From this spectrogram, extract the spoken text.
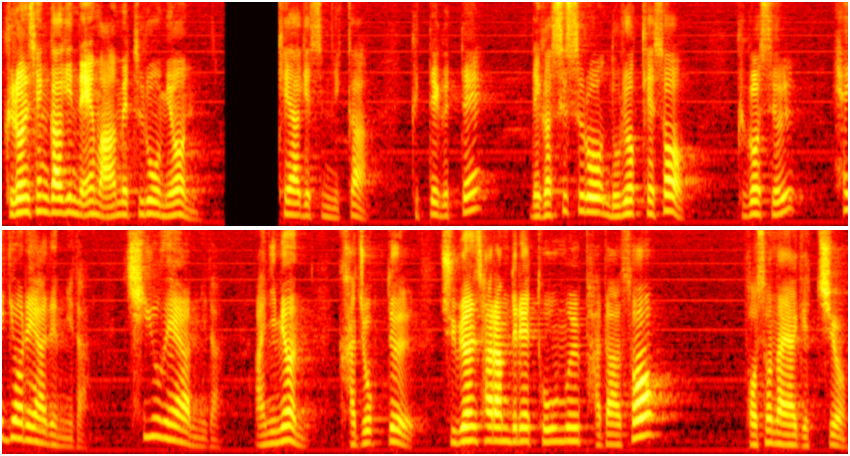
그런 생각이 내 마음에 들어오면 어떻게 해야겠습니까? 그때 그때 내가 스스로 노력해서 그것을 해결해야 됩니다. 치유해야 합니다. 아니면 가족들, 주변 사람들의 도움을 받아서 벗어나야겠지요.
